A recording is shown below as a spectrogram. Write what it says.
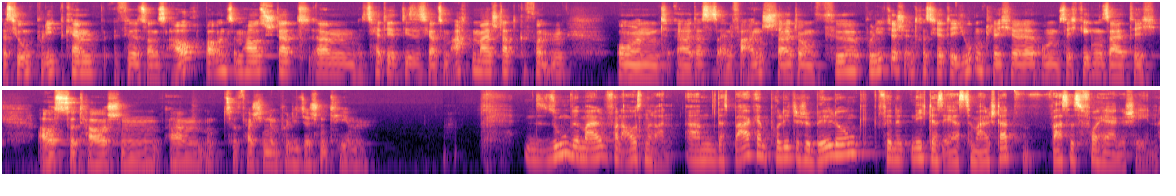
Das Jugendpolitcamp findet sonst auch bei uns im Haus statt. Ähm, es hätte dieses Jahr zum achten Mal stattgefunden und äh, das ist eine Veranstaltung für politisch interessierte Jugendliche, um sich gegenseitig auszutauschen ähm, zu verschiedenen politischen Themen. Zoomen wir mal von außen ran. Ähm, das Barcamp Politische Bildung findet nicht das erste Mal statt. Was ist vorher geschehen?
